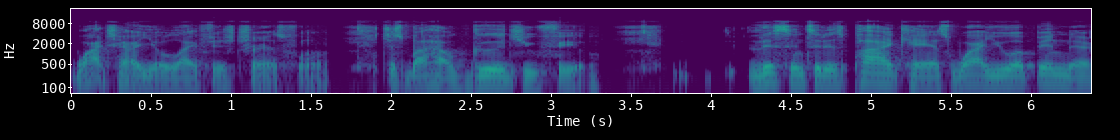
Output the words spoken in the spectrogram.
Watch how your life is transformed just by how good you feel listen to this podcast while you up in there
